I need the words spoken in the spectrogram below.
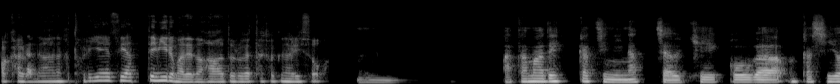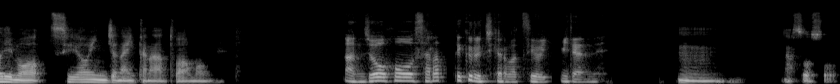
な。わかるな。なんかとりあえずやってみるまでのハードルが高くなりそう。う。うん、頭でっかちになっちゃう傾向が昔よりも強いんじゃないかなとは思う。あの情報をさらってくる力は強いみたいなね。うん。あ、そうそう。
